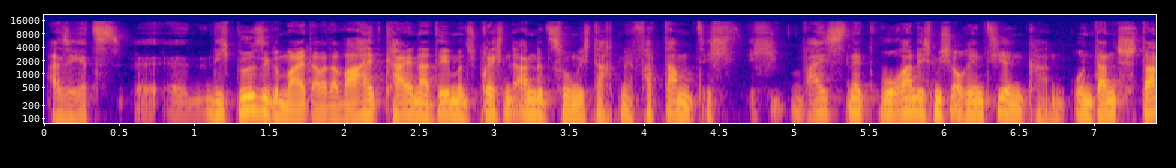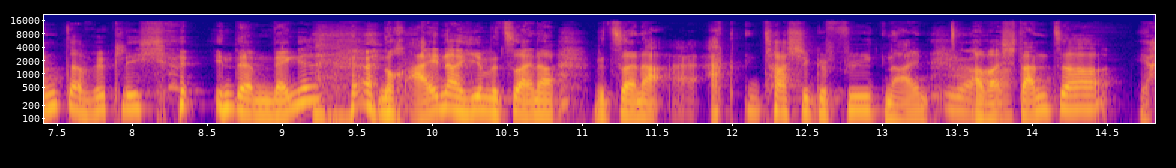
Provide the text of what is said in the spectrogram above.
Also jetzt äh, nicht böse gemeint, aber da war halt keiner dementsprechend angezogen. Ich dachte mir, verdammt, ich, ich weiß nicht, woran ich mich orientieren kann. Und dann stand da wirklich in der Menge noch einer hier mit seiner mit seiner Aktentasche gefühlt, nein, ja. aber stand da ja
